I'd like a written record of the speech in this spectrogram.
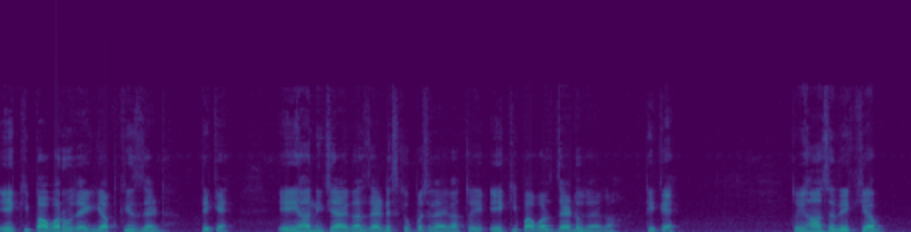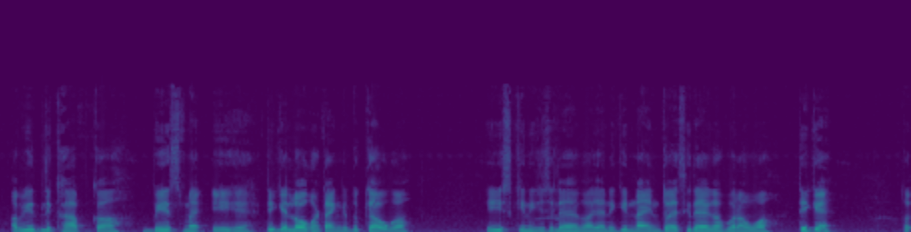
ए की पावर हो जाएगी आपकी जेड ठीक है? ए यहाँ नीचे आएगा जेड इसके ऊपर चलाएगा तो ये ए की पावर जेड हो जाएगा, ठीक है? तो यहाँ से देखिए अब अब ये लिखा है आपका बेस में ए है, ठीक है? लॉग हटाएँगे तो क्या होगा? ये इसके नीचे चले जाएगा, यानी कि नाइन तो ऐसे ही रहेगा, बना हुआ, ठीक है? तो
